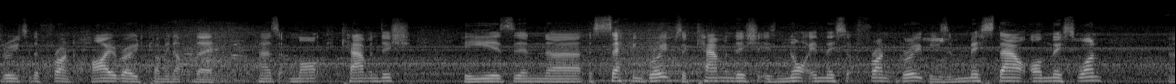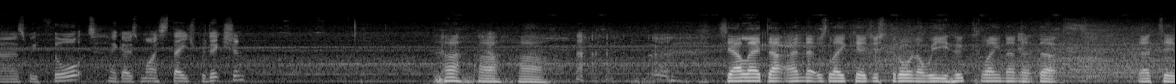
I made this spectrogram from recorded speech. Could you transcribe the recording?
through to the front. High Road coming up there has Mark Cavendish. He is in uh, the second group, so Cavendish is not in this front group. He's missed out on this one, as we thought. There goes my stage prediction. Ha ha ha. See, I led that in. It was like uh, just throwing a wee hook line in at that that uh,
